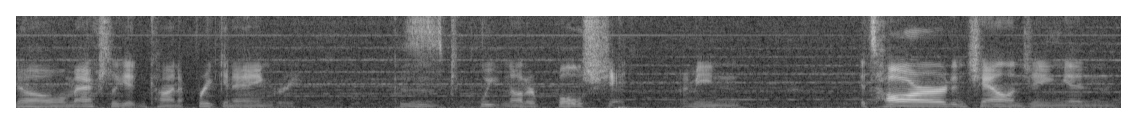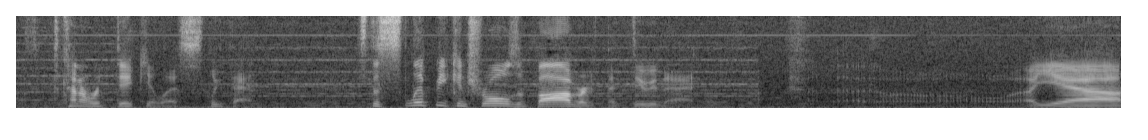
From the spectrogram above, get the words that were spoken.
No, I'm actually getting kind of freaking angry. Because this is complete and utter bullshit. I mean, it's hard and challenging, and it's kind of ridiculous. Look at that. It's the slippy controls of Bobbert that do that. Uh, yeah.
